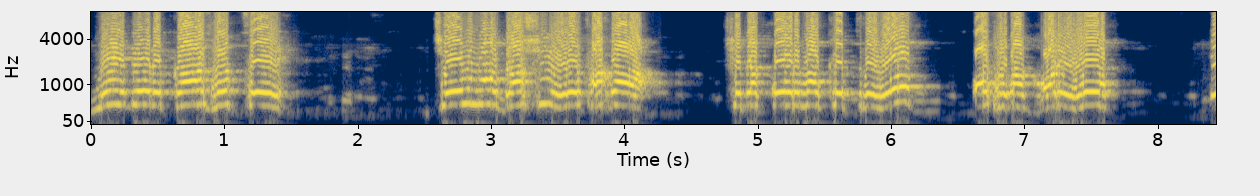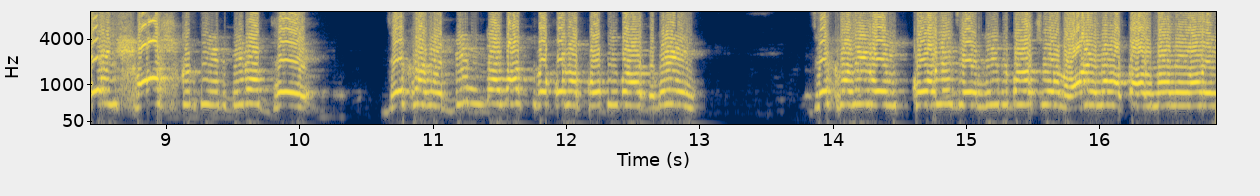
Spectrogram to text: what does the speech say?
মেয়েদের কাজ হচ্ছে যৌন দাসী হয়ে থাকা। সেটা কর্মক্ষেত্র হোক অথবা ঘরে হোক, এই সংস্কৃতির বিরুদ্ধে যেখানে বিন্দু মাত্র কোনো প্রতিবাদ নেই, যেখানে ওই কলেজে নির্বাচন হয় না, তার মানে ওই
